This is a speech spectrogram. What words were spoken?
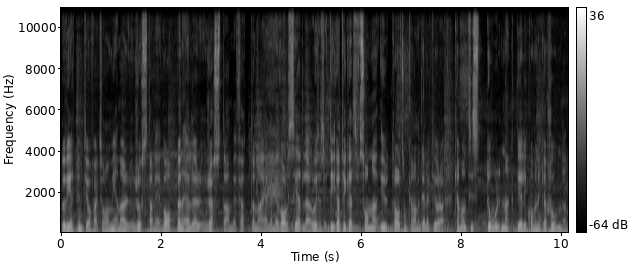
Då vet inte jag faktiskt om man menar rusta med vapen eller rösta med fötterna eller med valsedlar. Och jag tycker att sådana uttal som kan ha med dialekt att göra kan vara till stor nackdel i kommunikationen.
